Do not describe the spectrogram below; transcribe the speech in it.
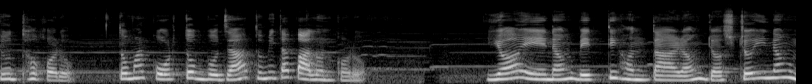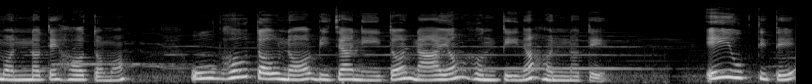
যুদ্ধ করো। তোমার কর্তব্য যা, তুমি তা পালন করো। য় এনং ব্যক্তিহন্তারং যশ্চৈনং মন্যতে হতম। উভৌ তৌ ন বিজানীত নায়ং হন্তি না হন্যতে। এই উক্তিতে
